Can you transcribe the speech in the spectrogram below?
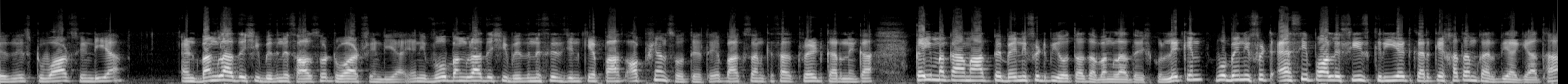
business towards India and Bangladeshi business also towards India यानी वो बांग्लादेशी बिजनेसेस जिनके पास ऑप्शंस होते थे, पाकिस्तान के साथ ट्रेड करने का, कई मकाम पे बेनिफिट भी होता था बांग्लादेश को। लेकिन वो बेनिफिट ऐसी पॉलिसीज़ क्रिएट करके ख़त्म कर दिया गया था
